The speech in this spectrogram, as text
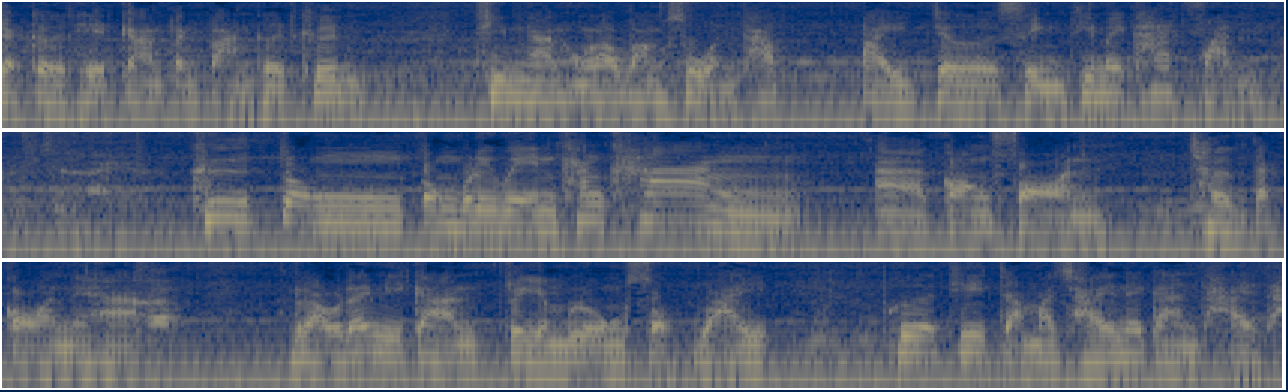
จะเกิดเหตุการณ์ต่าง ๆ เกิดขึ้น ทีมงานของเราบางส่วนครับ ไปเจอสิ่งที่ไม่คาดฝัน เจออะไรอะคือตรงตรงบริเวณข้างๆอากองฟอนเชิงตะกอนเนี่ยฮะ ครับ เราได้มีการเตรียมโลงศพไว้ เพื่อที่จะมาใช้ในการถ่ายท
